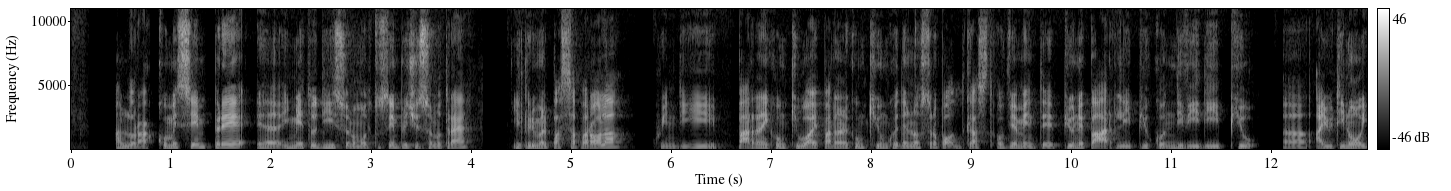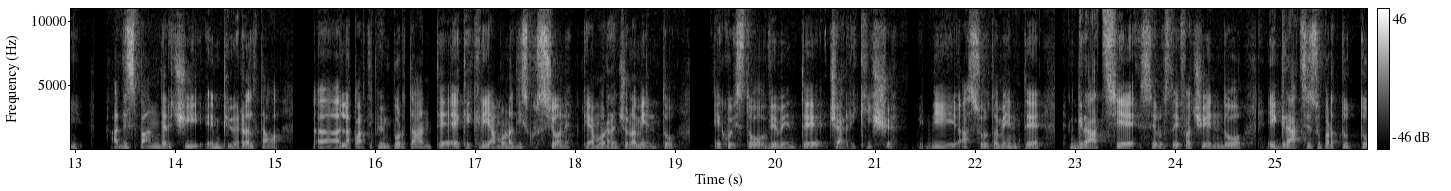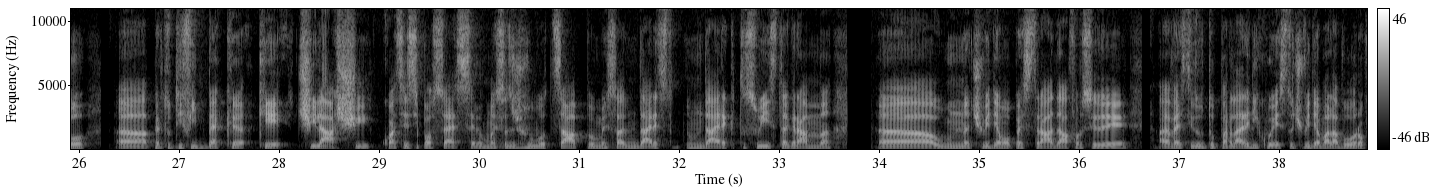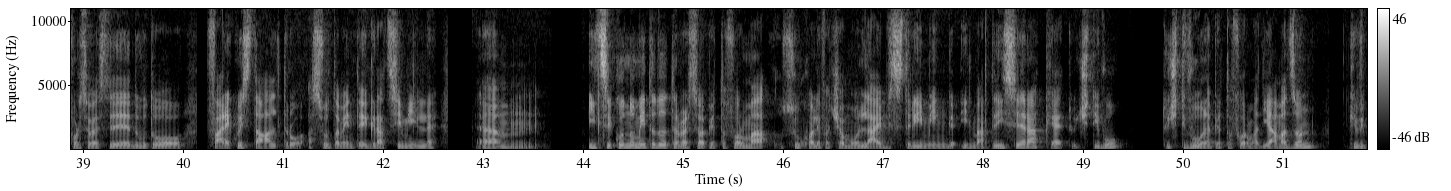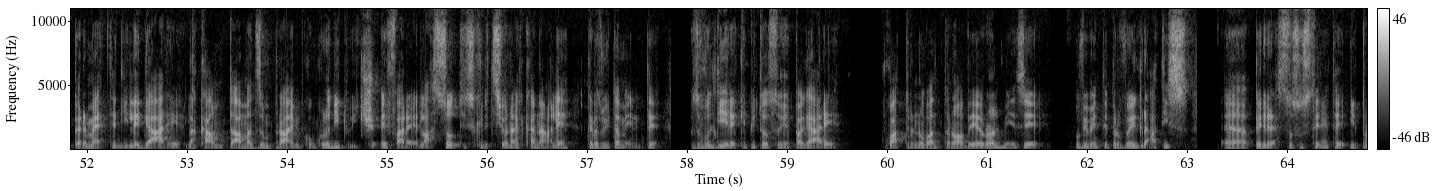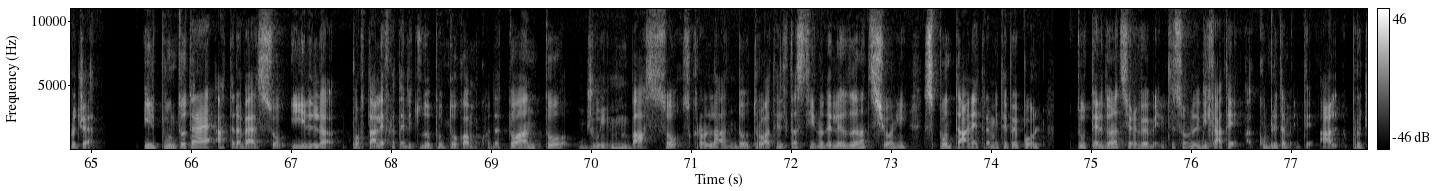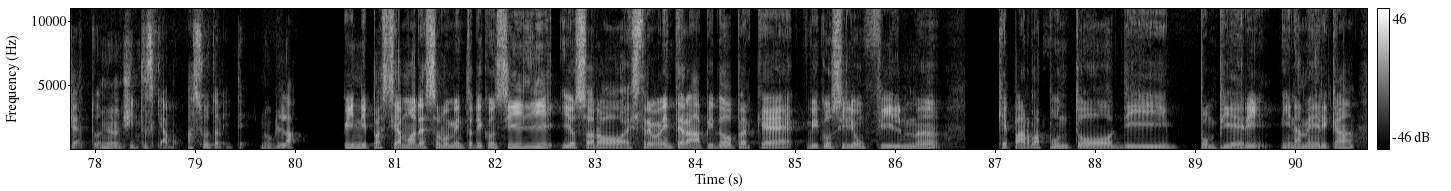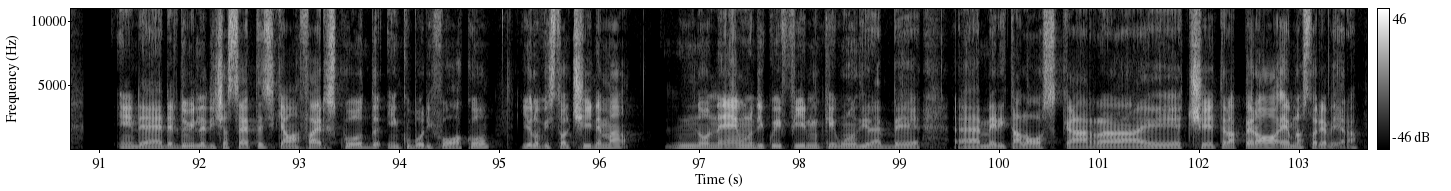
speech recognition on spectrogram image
Allora, come sempre, eh, i metodi sono molto semplici, sono tre. Il primo è il passaparola, quindi parlane con chi vuoi, parlane con chiunque del nostro podcast. Ovviamente più ne parli, più condividi, più uh, aiuti noi ad espanderci e in più in realtà uh, la parte più importante è che creiamo una discussione, creiamo un ragionamento e questo ovviamente ci arricchisce. Quindi assolutamente grazie se lo stai facendo e grazie soprattutto uh, per tutti i feedback che ci lasci, qualsiasi possa essere, un messaggio su WhatsApp, un, messaggio, un, direct, un direct su Instagram, uh, un ci vediamo per strada, forse avresti dovuto parlare di questo, ci vediamo a lavoro, forse avreste dovuto fare quest'altro, assolutamente grazie mille. Um, il secondo metodo è attraverso la piattaforma sul quale facciamo live streaming il martedì sera, che è Twitch TV. Twitch TV è una piattaforma di Amazon che vi permette di legare l'account Amazon Prime con quello di Twitch e fare la sottoscrizione al canale gratuitamente. Questo vuol dire che piuttosto che pagare 4,99 euro al mese, ovviamente per voi è gratis, eh, per il resto sostenete il progetto. Il punto 3, attraverso il portale fratellitudo.com, come detto Anto, giù in basso, scrollando, trovate il tastino delle donazioni spontanee tramite PayPal. Tutte le donazioni ovviamente sono dedicate a, completamente al progetto, noi non ci intaschiamo assolutamente nulla. Quindi passiamo adesso al momento dei consigli. Io sarò estremamente rapido perché vi consiglio un film che parla appunto di pompieri in America ed è del 2017, si chiama Fire Squad, Incubo di fuoco. Io l'ho visto al cinema, non è uno di quei film che uno direbbe eh, merita l'Oscar, eh, eccetera, però è una storia vera.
